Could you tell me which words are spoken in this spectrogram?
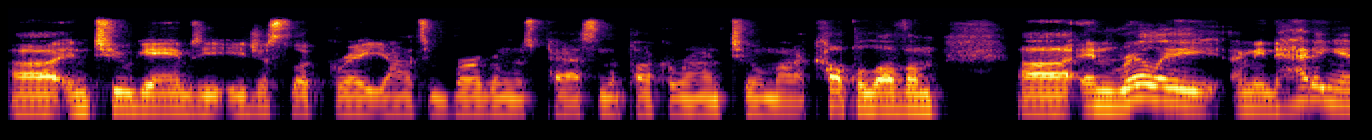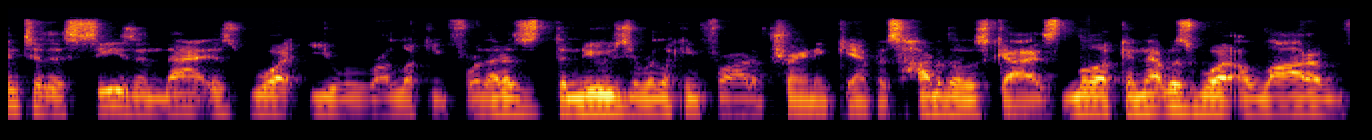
uh, in two games. He, he, just looked great. Jonathan Berggren was passing the puck around to him on a couple of them. Uh, and really, I mean, heading into this season, that is what you were looking for. That is the news you were looking for out of training camp is how do those guys look? And that was what a lot of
